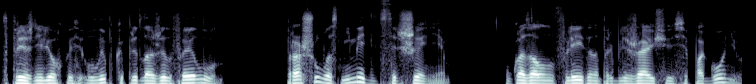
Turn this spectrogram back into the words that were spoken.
С прежней легкой улыбкой предложил Фейлун. «Прошу вас не медлить с решением», — указал он флейта на приближающуюся погоню,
